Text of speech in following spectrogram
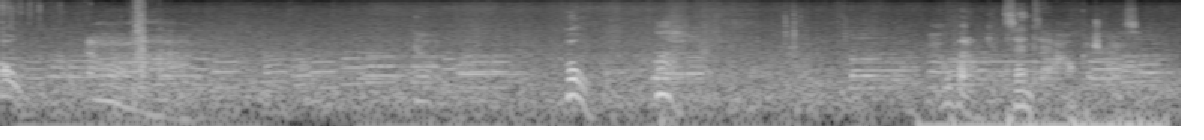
oh oh i hope i don't get sent to Alcatraz?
